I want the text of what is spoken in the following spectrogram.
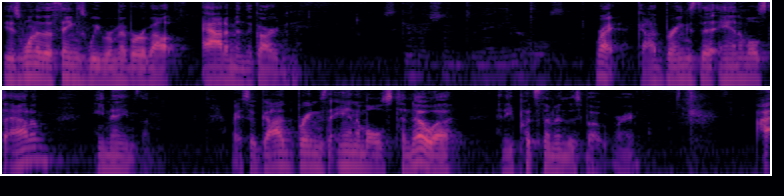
is one of the things we remember about Adam in the garden. Right. God brings the animals to Adam, he names them. Right. So God brings the animals to Noah and he puts them in this boat, right? I,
